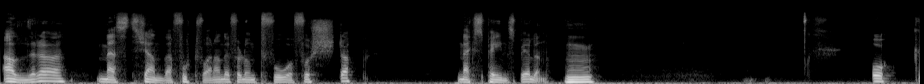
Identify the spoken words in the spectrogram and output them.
allra mest kända fortfarande för de två första Max Payne-spelen. Mm. Och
